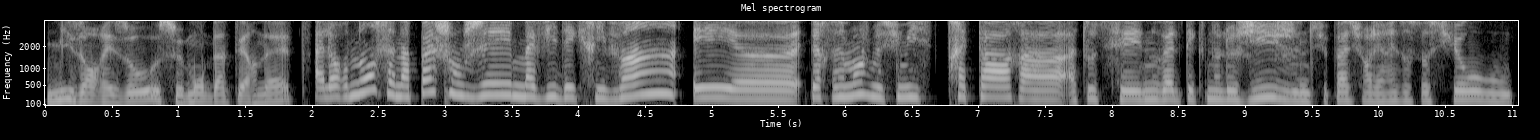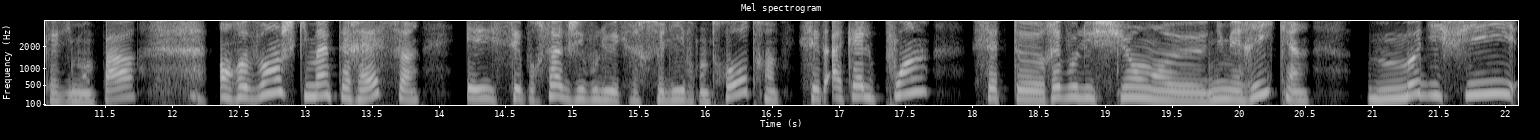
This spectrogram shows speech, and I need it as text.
mise en réseau, ce monde d'Internet? Alors non, ça n'a pas changé ma vie d'écrivain. Et personnellement, je me suis mise très tard à, à, toutes ces nouvelles technologies. Je ne suis pas sur les réseaux sociaux ou quasiment pas. En revanche, ce qui m'intéresse, et c'est pour ça que j'ai voulu écrire ce livre, entre autres, c'est à quel point cette euh, révolution euh, numérique modifie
